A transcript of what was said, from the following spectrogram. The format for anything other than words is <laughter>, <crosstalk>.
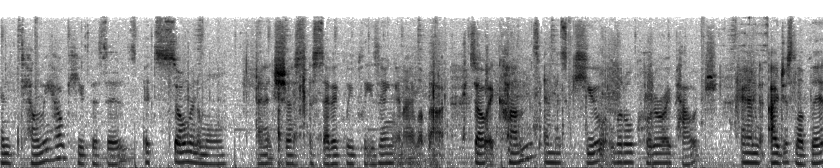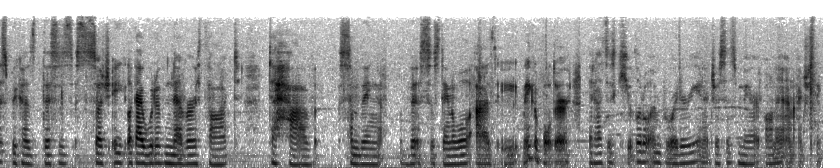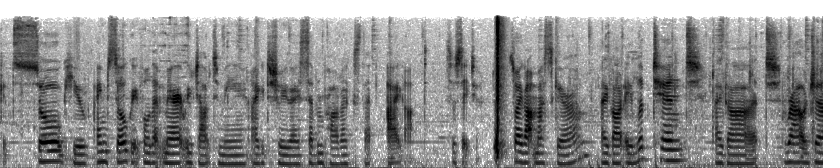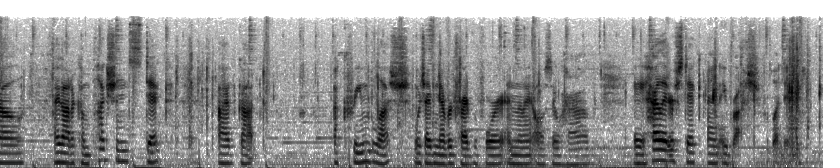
and tell me how cute this is. It's so minimal and it's just aesthetically pleasing and i love that. So it comes in this cute little corduroy pouch and i just love this because this is such a like i would have never thought to have something this sustainable as a makeup holder. It has this cute little embroidery and it just says Merit on it and I just think it's so cute. I'm so grateful that Merit reached out to me. I get to show you guys seven products that I got. So stay tuned. So I got mascara, I got a lip tint, I got brow gel, I got a complexion stick, I've got a cream blush, which I've never tried before, and then I also have a highlighter stick, and a brush for blending.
